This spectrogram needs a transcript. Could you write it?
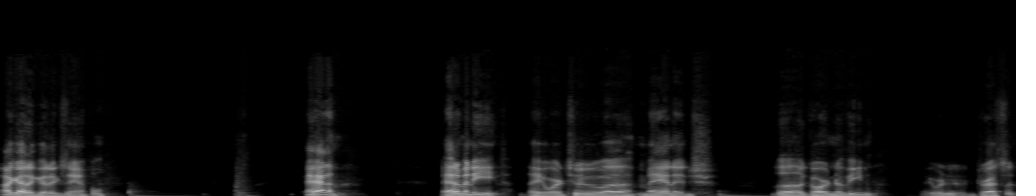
I got a good example. Adam, Adam and Eve, they were to uh, manage the Garden of Eden. They were to dress it,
